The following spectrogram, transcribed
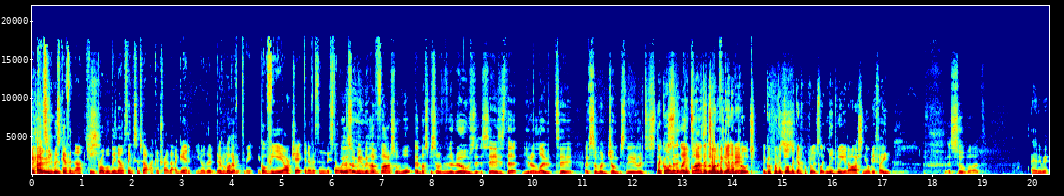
and because how. he was given that, he probably now thinks himself, I can try that again. You know, they're, they're going to give it to me. It got VAR checked and everything, and they still. Well, that's what I mean. We have VAR, so what? It must be something in the rules that says that you're allowed to, if someone jumps and you're allowed to. They're going with the, they're going with the John with McGinn neck. approach. They're going with the John McGinn approach. Like lead with your arse, and you'll be fine. It's so bad. Anyway,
